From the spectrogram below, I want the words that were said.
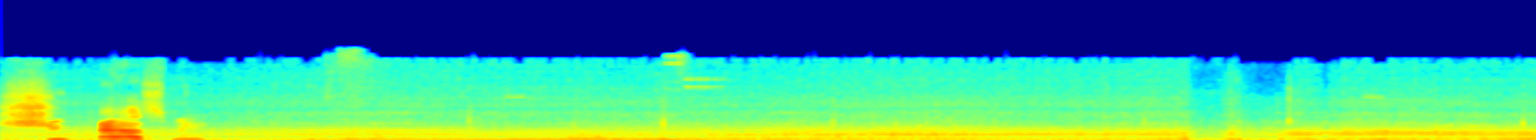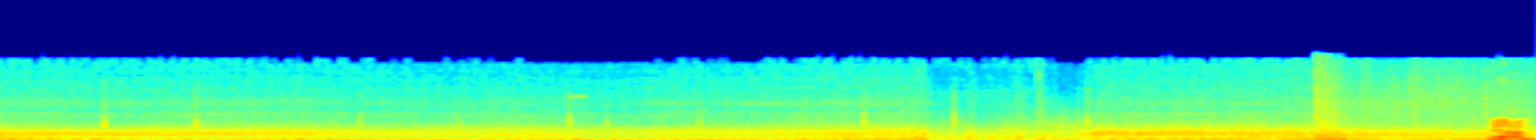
shoot past me. Dude, I'm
